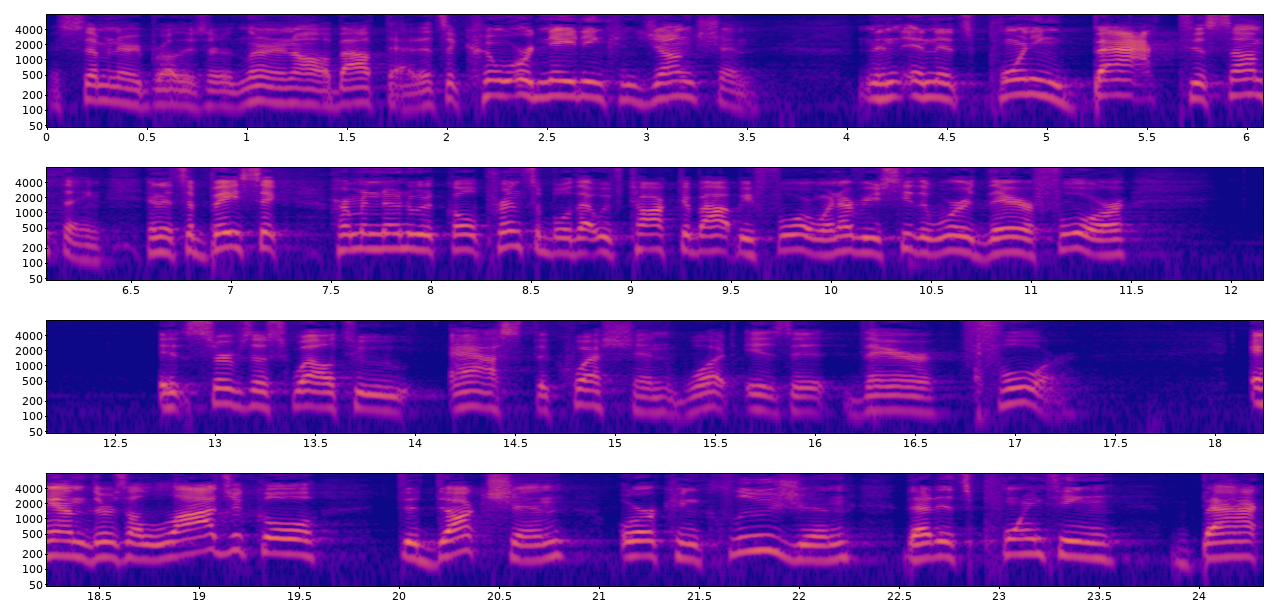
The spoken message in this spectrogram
My seminary brothers are learning all about that. It's a coordinating conjunction and, and it's pointing back to something. And it's a basic hermeneutical principle that we've talked about before. Whenever you see the word therefore, it serves us well to ask the question, what is it there for? And there's a logical deduction or conclusion that it's pointing back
